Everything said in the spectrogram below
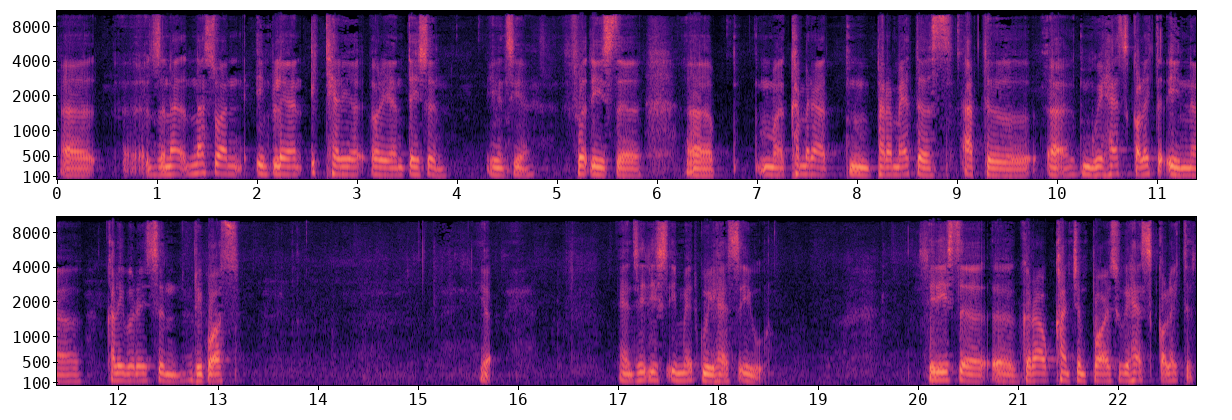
the next one implement exterior orientation in here. First is the uh, camera parameters after uh, we have collected in uh, calibration reports. Yeah. And this is image we have used. This is the uh, ground condition points we have collected.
